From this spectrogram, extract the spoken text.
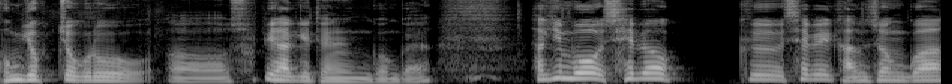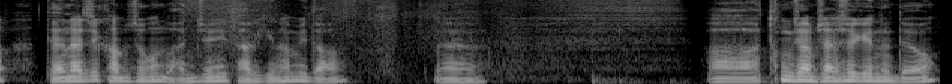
공격적으로 어, 소비하게 되는 건가요? 하긴 뭐 새벽 그 새벽 감성과 대낮의 감성은 완전히 다르긴 합니다. 네. 아 통잠 자셔야겠는데요.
